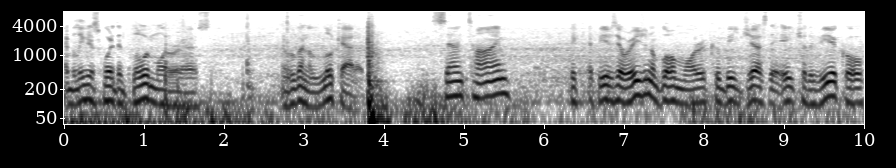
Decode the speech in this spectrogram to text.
I believe it's where the blower motor is. And we're gonna look at it. Same time if it's the original blower motor it could be just the age of the vehicle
